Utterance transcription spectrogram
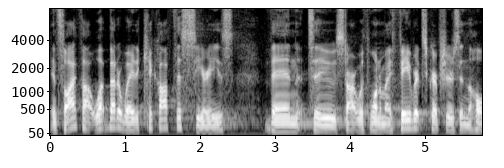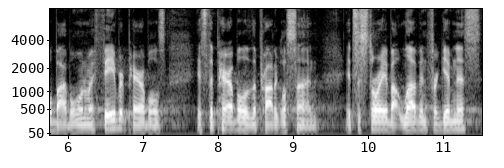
And so I thought, what better way to kick off this series than to start with one of my favorite scriptures in the whole Bible, one of my favorite parables. It's the parable of the prodigal son. It's a story about love and forgiveness,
